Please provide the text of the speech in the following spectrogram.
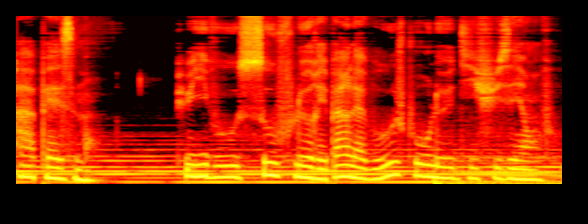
apaisement. Puis vous soufflerez par la bouche pour le diffuser en vous.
